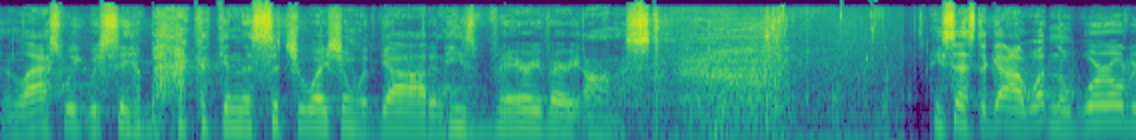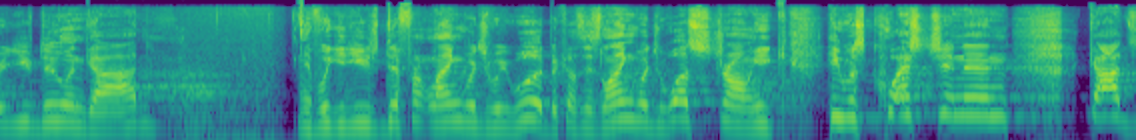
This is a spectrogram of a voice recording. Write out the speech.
And last week we see Habakkuk in this situation with God, and he's very, very honest. He says to God, What in the world are you doing, God? If we could use different language, we would, because his language was strong. He, he was questioning God's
